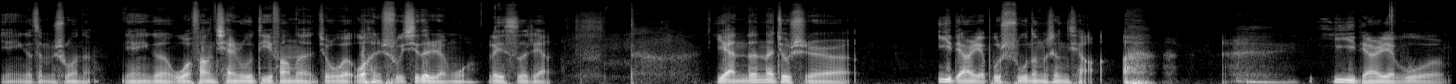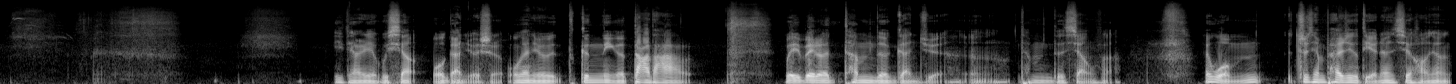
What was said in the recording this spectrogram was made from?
演一个怎么说呢？演一个我方潜入敌方的，就是我我很熟悉的人物，类似这样，演的那就是一点也不熟能生巧，一点也不。一点也不像，我感觉是我感觉跟那个大大违背了他们的感觉，嗯，他们的想法。哎，我们之前拍这个谍战戏，好像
